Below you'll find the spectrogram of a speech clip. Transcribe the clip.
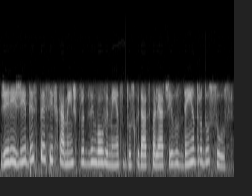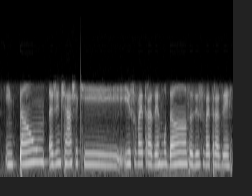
dirigida especificamente para o desenvolvimento dos cuidados paliativos dentro do SUS. Então, a gente acha que isso vai trazer mudanças, isso vai trazer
